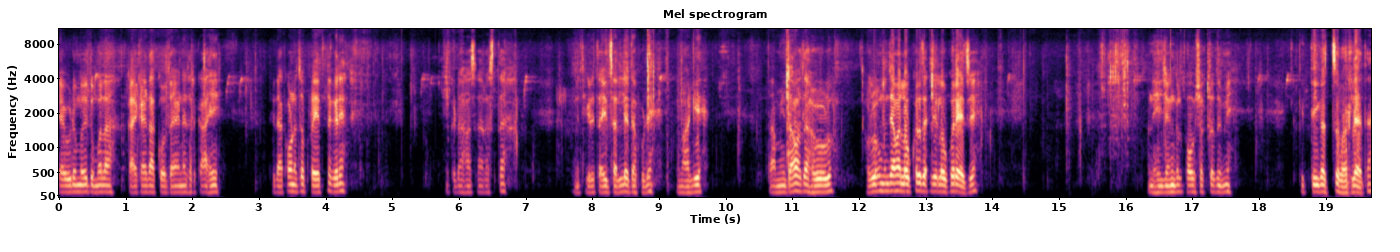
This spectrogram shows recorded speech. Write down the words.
या व्हिडिओमध्ये तुम्हाला काय काय दाखवता येण्यासारखं आहे ते दाखवण्याचा प्रयत्न करेन. इकडं हा असा रस्ता आणि तिकडे ताई चालले आता पुढे मागे. तर आम्ही जाऊ आता हळूहळू. हळूहळू म्हणजे आम्हाला लवकर जायचे लवकर यायचे आणि हे जंगल पाहू शकता तुम्ही. किती गच्च भरले आता.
